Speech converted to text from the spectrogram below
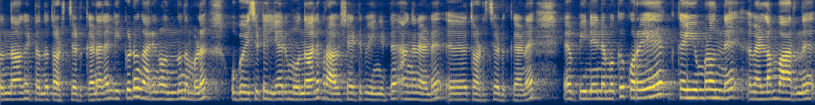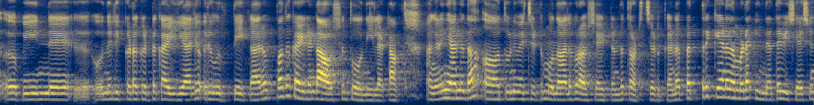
ഒന്നാകെ ഇട്ടൊന്ന് തുടച്ചെടുക്കണം. അല്ല ലിക്വിഡും കാര്യങ്ങളൊന്നും നമ്മൾ ഉപയോഗിച്ചിട്ടില്ല. ഒരു മൂന്നാൽ പ്രാവശ്യമായിട്ട് പിഴിഞ്ഞിട്ട് അങ്ങനെയാണ് തുടച്ചെടുക്കുകയാണ് പിന്നെ നമുക്ക് കുറേ കഴിയുമ്പോഴൊന്ന് വെള്ളം വാർന്ന് പിന്നെ ഒന്ന് ലിക്വിഡൊക്കെ ഇട്ട് കഴുകിയാൽ ഒരു വൃത്തിയായിക്കാരം. ഇപ്പം അത് കഴുകേണ്ട ആവശ്യം തോന്നിയില്ല കേട്ടോ അങ്ങനെ ഞാനിതാ തുണി വെച്ചിട്ട് മൂന്നാൽ പ്രാവശ്യമായിട്ടുണ്ട് തുടച്ചെടുക്കുകയാണ് അപ്പോൾ ഇത്രയൊക്കെയാണ് നമ്മുടെ ഇന്നത്തെ വിശേഷം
